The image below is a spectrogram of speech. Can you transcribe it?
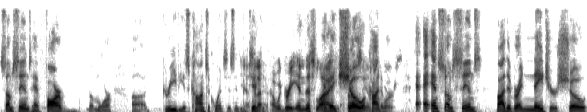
some sins have far more uh, grievous consequences in yes, particular. I, I, would agree. In this life, and they show a kind of worse. And some sins, by their very nature, show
